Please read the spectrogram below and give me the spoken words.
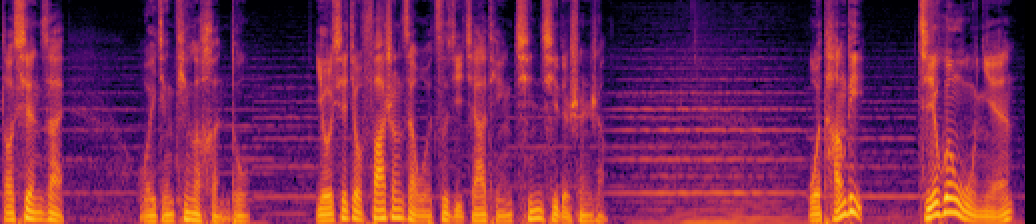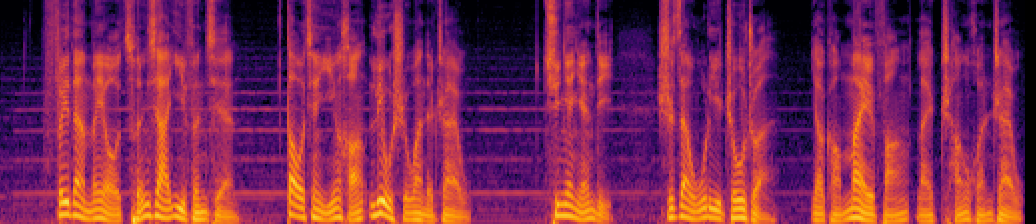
到现在，我已经听了很多，有些就发生在我自己家庭亲戚的身上。我堂弟结婚五年，非但没有存下一分钱，倒欠银行六十万的债务，去年年底实在无力周转，要靠卖房来偿还债务。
